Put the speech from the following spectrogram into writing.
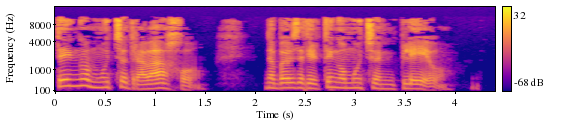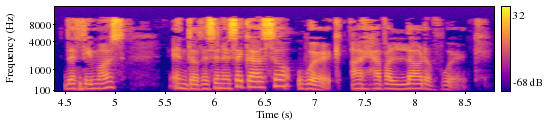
Tengo mucho trabajo. No puedes decir tengo mucho empleo. Decimos entonces en ese caso work. I have a lot of work.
